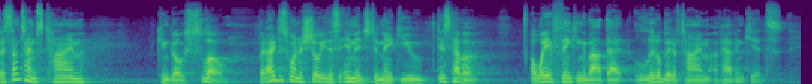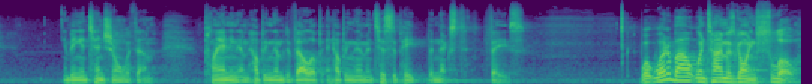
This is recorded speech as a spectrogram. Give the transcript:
But sometimes time can go slow. But I just want to show you this image to make you just have a, a way of thinking about that little bit of time of having kids and being intentional with them, planning them, helping them develop, and helping them anticipate the next phase. Well, what about when time is going slow?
